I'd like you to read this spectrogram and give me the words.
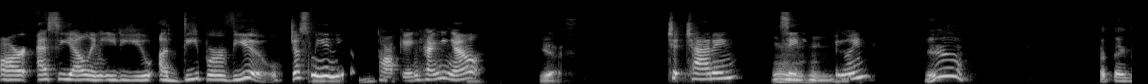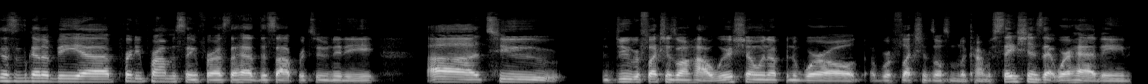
our SEL and EDU a deeper view. Just me and you mm-hmm. talking, hanging out, Yes. Chit chatting, mm-hmm. seeing what you're doing. Yeah. I think this is going to be uh, pretty promising for us to have this opportunity uh, to do reflections on how we're showing up in the world, reflections on some of the conversations that we're having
